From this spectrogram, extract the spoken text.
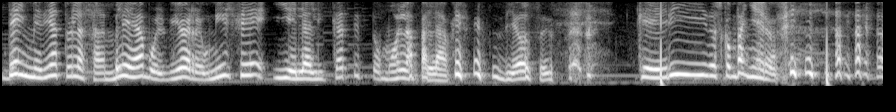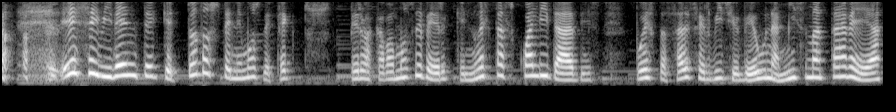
De inmediato la asamblea volvió a reunirse y el alicate tomó la palabra. Dioses. Queridos compañeros, es evidente que todos tenemos defectos, pero acabamos de ver que nuestras cualidades puestas al servicio de una misma tarea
